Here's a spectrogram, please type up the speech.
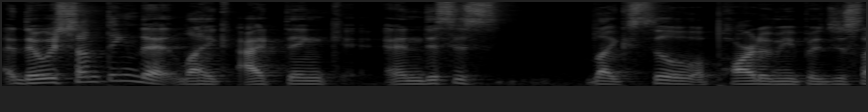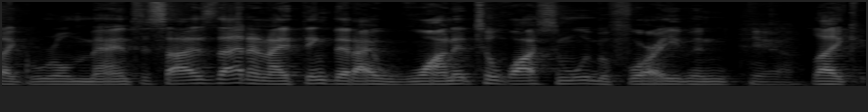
there was something that like I think and this is like still a part of me, but just like romanticize that. And I think that I wanted to watch the movie before I even Yeah. like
